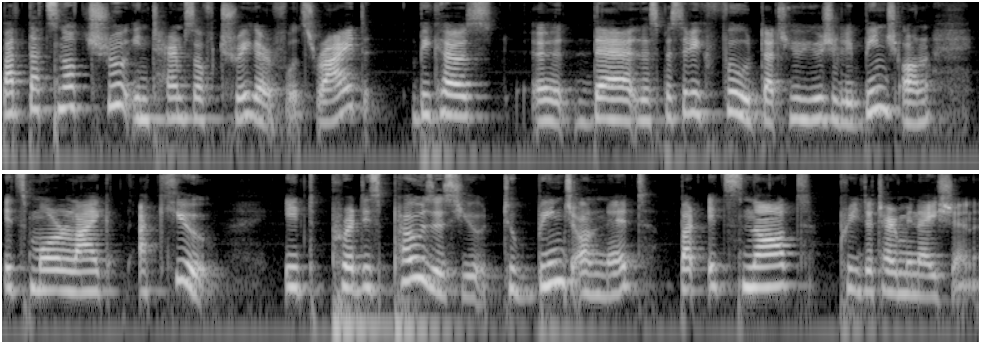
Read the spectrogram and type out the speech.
But that's not true in terms of trigger foods right? Because uh, the the specific food that you usually binge on it's more like a cue. It predisposes you to binge on it but it's not predetermination.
